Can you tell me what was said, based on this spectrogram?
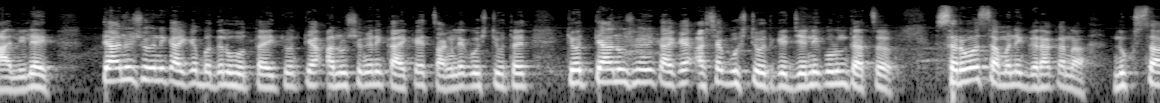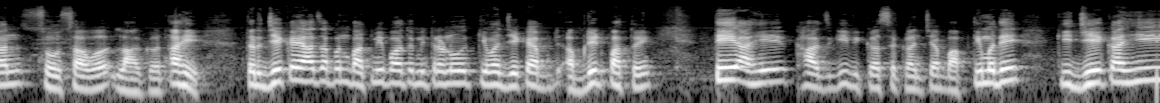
आलेले आहेत त्या अनुषंगाने काय काय बदल होत आहेत किंवा त्या अनुषंगाने काय काय चांगल्या गोष्टी होत आहेत किंवा त्या अनुषंगाने काय काय अशा गोष्टी होत की जेणेकरून त्याचं सर्वसामान्य ग्राहकांना नुकसान सोसावं लागत आहे. तर जे काही आज आपण बातमी पाहतो मित्रांनो किंवा जे काही अपडेट पाहतोय ते आहे खाजगी विकासकांच्या बाबतीमध्ये की जे काही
